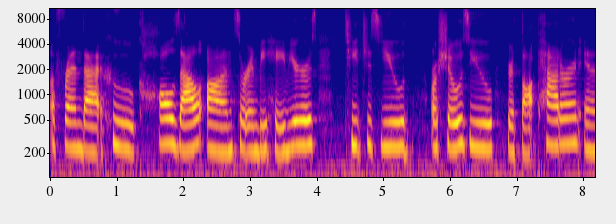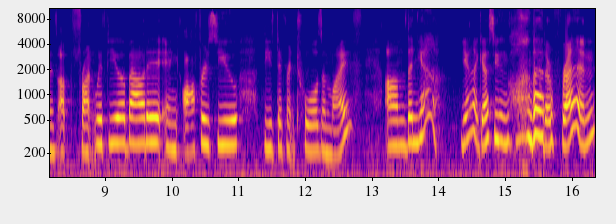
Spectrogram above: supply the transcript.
a friend that who calls out on certain behaviors, teaches you or shows you your thought pattern and is upfront with you about it and offers you these different tools in life, um, then yeah, yeah, I guess you can call that a friend,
